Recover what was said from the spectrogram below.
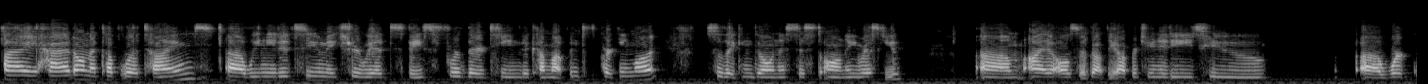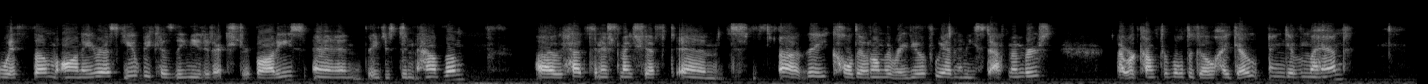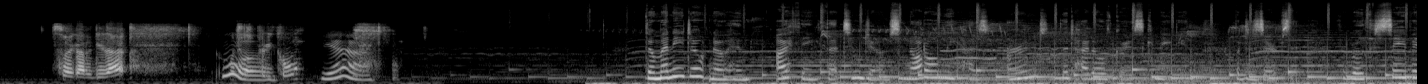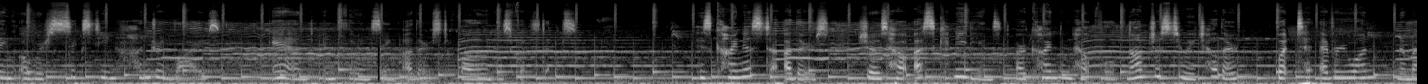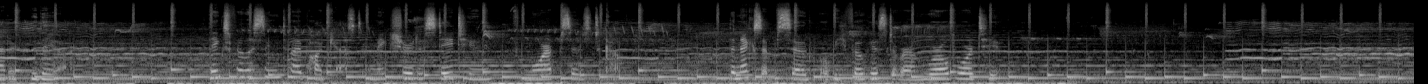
I had on a couple of times. Uh, we needed to make sure we had space for their team to come up into the parking lot so they can go and assist on a rescue. Um, I also got the opportunity to uh, work with them on a rescue because they needed extra bodies and they just didn't have them. I had finished my shift and uh, they called out on the radio if we had any staff members that were comfortable to go hike out and give them a hand. So I got to do that. Cool. Which is pretty cool. Yeah. Though many don't know him, I think that Tim Jones not only has earned the title of Greatest Canadian, but deserves it for both saving over 1,600 lives and influencing others to follow in his footsteps. His kindness to others shows how us Canadians are kind and helpful not just to each other, but to everyone, no matter who they are. Thanks for listening to my podcast, and make sure to stay tuned for more episodes to come. The next episode will be focused around World War II.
